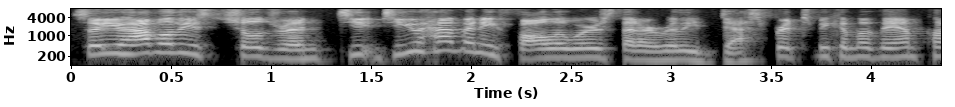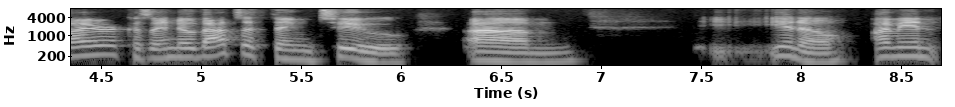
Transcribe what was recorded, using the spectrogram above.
so you have all these children. Do, do you have any followers that are really desperate to become a vampire? Because I know that's a thing too. Um, you know, I mean,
